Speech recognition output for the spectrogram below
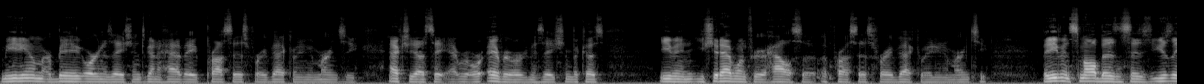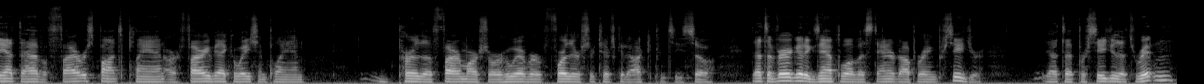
medium or big organization is going to have a process for evacuating emergency. Actually, I'd say every, or every organization because even you should have one for your house, a, a process for evacuating emergency. But even small businesses usually have to have a fire response plan or fire evacuation plan per the fire marshal or whoever for their certificate of occupancy. So that's a very good example of a standard operating procedure. That's a procedure that's written,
